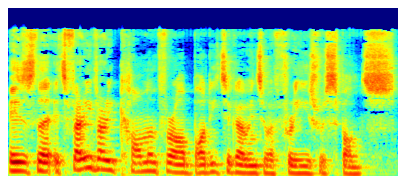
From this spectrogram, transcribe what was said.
is that it's very, very common for our body to go into a freeze response.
